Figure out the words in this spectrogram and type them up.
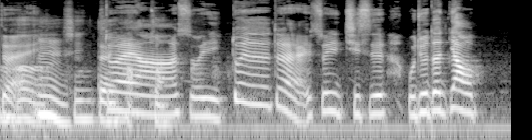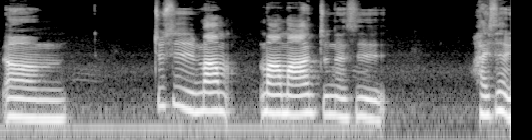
对嗯心对对啊，所以对对对对，所以其实我觉得要嗯，就是妈妈妈真的是还是很，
